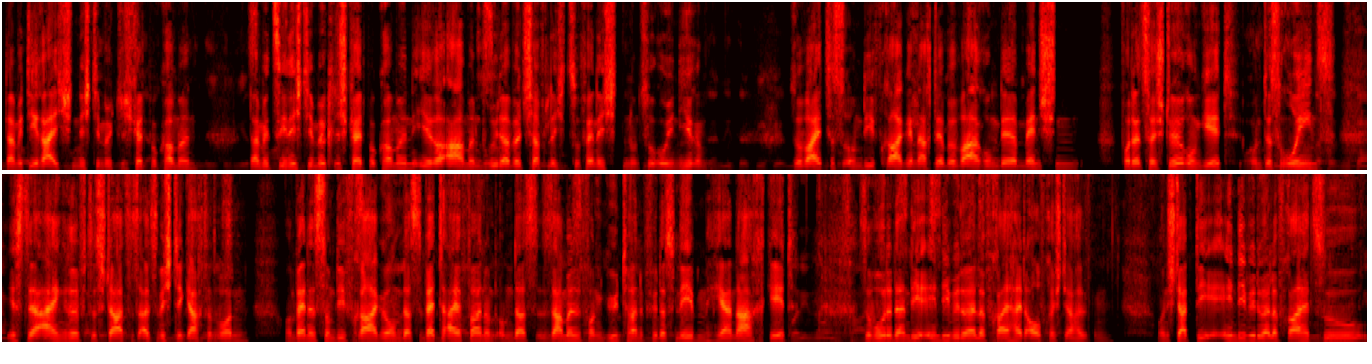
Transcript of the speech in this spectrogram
damit die Reichen nicht die Möglichkeit bekommen, damit sie nicht die Möglichkeit bekommen, ihre armen Brüder wirtschaftlich zu vernichten und zu ruinieren. Soweit es um die Frage nach der Bewahrung der Menschen vor der Zerstörung geht und des Ruins, ist der Eingriff des Staates als wichtig erachtet worden. Und wenn es um die Frage um das Wetteifern und um das Sammeln von Gütern für das Leben hernach geht, so wurde dann die individuelle Freiheit aufrechterhalten. Und statt die individuelle Freiheit zu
